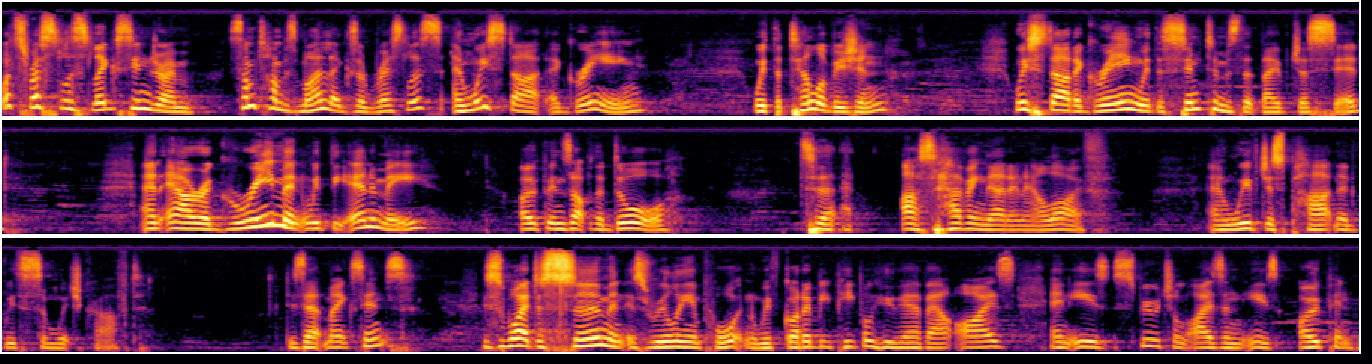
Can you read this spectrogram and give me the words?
What's restless leg syndrome? Sometimes my legs are restless, and we start agreeing with the television. We start agreeing with the symptoms that they've just said. And our agreement with the enemy opens up the door to us having that in our life. And we've just partnered with some witchcraft. Does that make sense? This is why discernment is really important. We've got to be people who have our eyes and ears, spiritual eyes and ears open,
